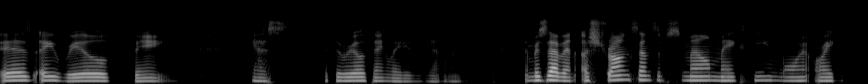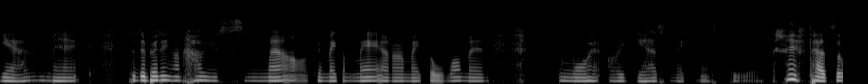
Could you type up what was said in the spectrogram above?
is a real thing. Yes, it's a real thing, ladies and gentlemen. Number seven, a strong sense of smell makes you more orgasmic. So, depending on how you smell, can make a man or make a woman more orgasmicness to you, if that's a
